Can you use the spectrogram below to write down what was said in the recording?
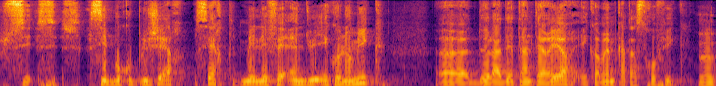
C'est beaucoup plus cher, certes, mais l'effet induit économique euh, de la dette intérieure est quand même catastrophique. Hum.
